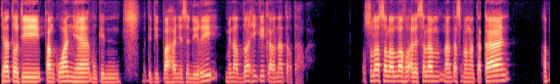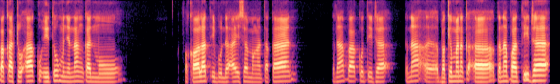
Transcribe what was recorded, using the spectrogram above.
jatuh di pangkuannya mungkin berarti di pahanya sendiri minad karena tertawa. Rasulullah Shallallahu Alaihi Wasallam lantas mengatakan, apakah doaku itu menyenangkanmu? Fakalat ibunda Aisyah mengatakan, kenapa aku tidak, kena, eh, bagaimana, eh, kenapa tidak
